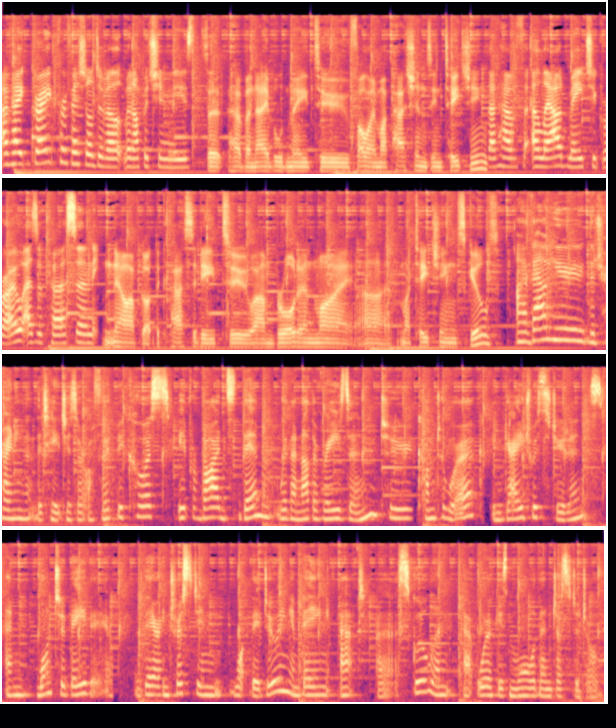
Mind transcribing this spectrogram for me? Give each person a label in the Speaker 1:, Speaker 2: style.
Speaker 1: I've had great professional development opportunities
Speaker 2: that have enabled me to follow my passions in teaching.
Speaker 1: that have allowed me to grow as a person.
Speaker 2: Now I've got the capacity to um, broaden my uh, my teaching skills.
Speaker 3: I value the training that the teachers are offered because it provides them with another reason to come to work, engage with students, and want to be there. Their interest in what they're doing and being at a school and at work is more than just a job.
